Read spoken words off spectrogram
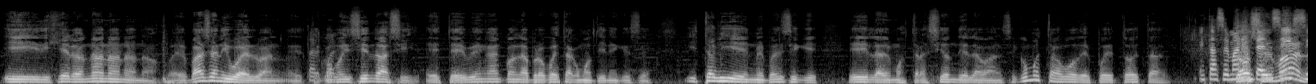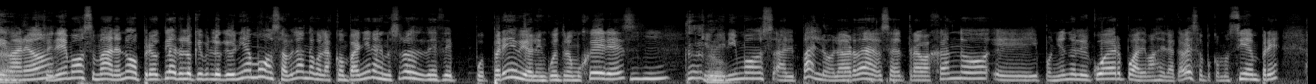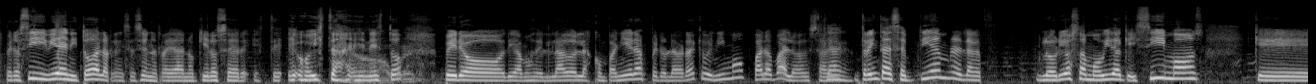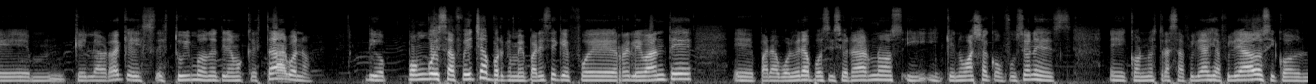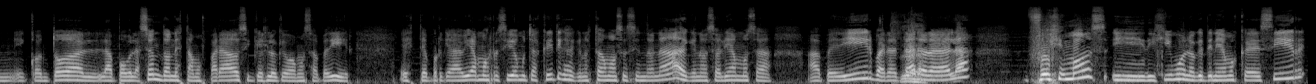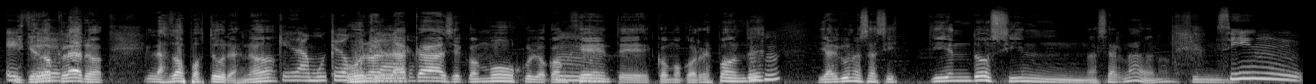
y dijeron no no no no eh, vayan y vuelvan este, como diciendo así este vengan con la propuesta como tiene que ser y está bien, me parece que es la demostración del avance. ¿Cómo estás vos después de toda esta esta semana intensísima, ¿no? Tenemos semana, no, pero claro, lo que lo que veníamos hablando con las compañeras, nosotros desde previo al encuentro de mujeres, que venimos al palo, la verdad, o sea, trabajando eh, y poniéndole el cuerpo, además de la cabeza, como siempre, pero sí, bien, y toda la organización, en realidad, no quiero ser este egoísta en esto, pero, digamos, del lado de las compañeras, pero la verdad que venimos palo a palo, o sea, el 30 de septiembre, la gloriosa movida que hicimos, que, que la verdad que estuvimos donde teníamos que estar. Bueno, digo, pongo esa fecha porque me parece que fue relevante eh, para volver a posicionarnos y, que no haya confusiones eh, con nuestras afiliadas y afiliados y con, con toda la población donde estamos parados y qué es lo que vamos a pedir. Este, porque habíamos recibido muchas críticas de que no estábamos haciendo nada, de que no salíamos a, a pedir para tal, la, la, la fuimos y dijimos lo que teníamos que decir. Y quedó este, claro las dos posturas, ¿no? Queda muy, quedó Uno muy claro. en la calle, con músculo, con mm. gente, como corresponde, y algunos asistiendo sin hacer nada, ¿no? Sin...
